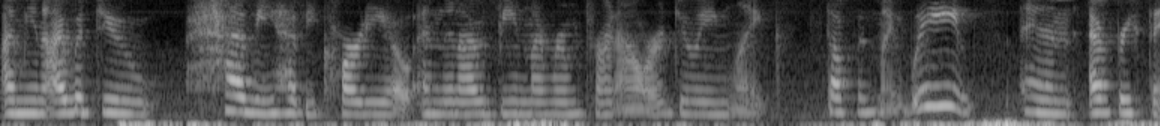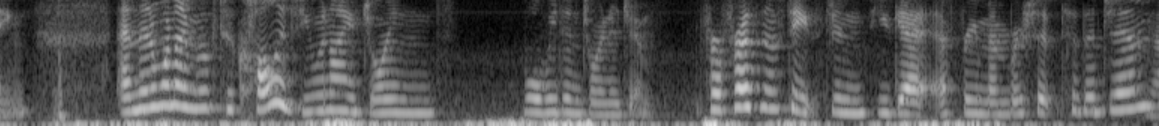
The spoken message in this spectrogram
I mean, I would do heavy, heavy cardio, and then I would be in my room for an hour doing, like, stuff with my weights and everything. And then when I moved to college, you and I joined, well, we didn't join a gym. For Fresno State students, you get a free membership to the gym. yeah.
